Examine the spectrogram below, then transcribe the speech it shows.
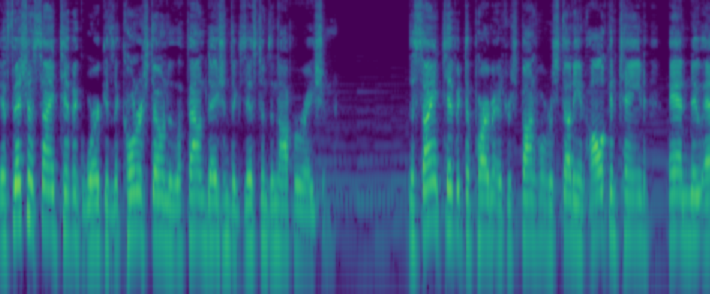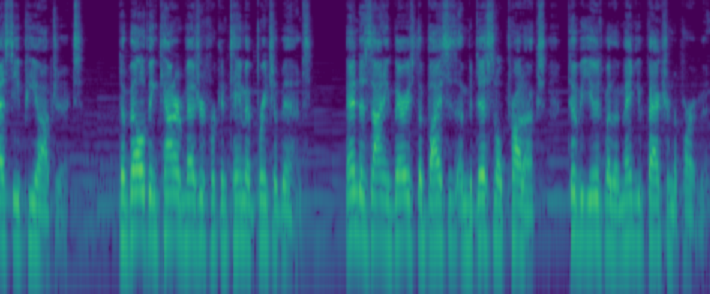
Efficient scientific work is the cornerstone of the Foundation's existence and operation. The Scientific Department is responsible for studying all contained and new SCP objects, developing countermeasures for containment breach events, and designing various devices and medicinal products to be used by the Manufacturing Department.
